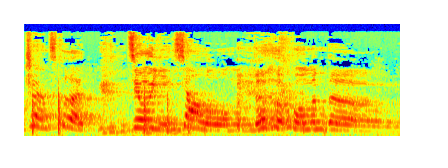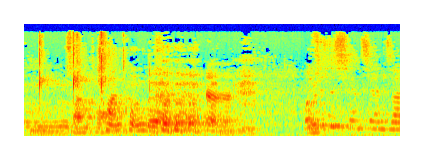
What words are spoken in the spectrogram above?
政策就影响了我们的我们的传统传统的。嗯，我觉得现现在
